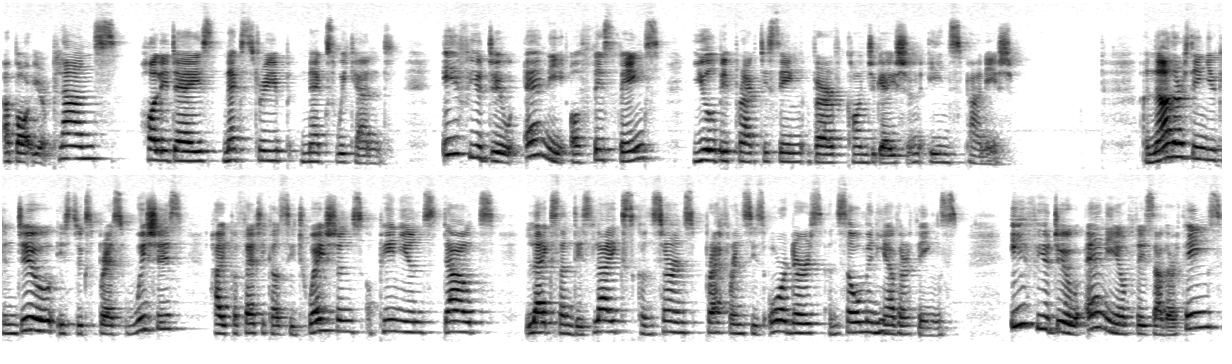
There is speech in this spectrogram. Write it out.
about your plans, holidays, next trip, next weekend. If you do any of these things, you'll be practicing verb conjugation in Spanish. Another thing you can do is to express wishes, hypothetical situations, opinions, doubts, likes and dislikes, concerns, preferences, orders, and so many other things. If you do any of these other things,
